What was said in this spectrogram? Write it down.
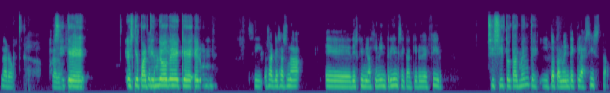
Claro, Claro, Así sí, que es que partiendo también- de que el, sí. O sea que esa es una eh, discriminación intrínseca, quiero decir, Sí, sí, totalmente. y totalmente clasista.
